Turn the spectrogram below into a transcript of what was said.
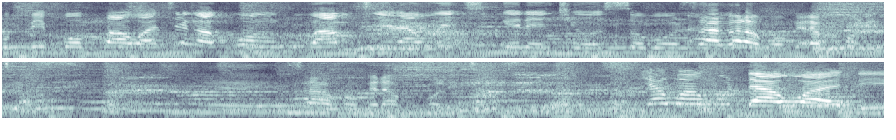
ku people power ate nga gwomu ku bamuterawo ekigere nti osobola. Saagala kwogera ku politics. Saagala kwogera ku politics. Yawangudde awaadi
